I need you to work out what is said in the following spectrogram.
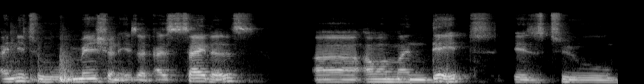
I need to mention is that as CIDRZ, uh, our mandate is to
